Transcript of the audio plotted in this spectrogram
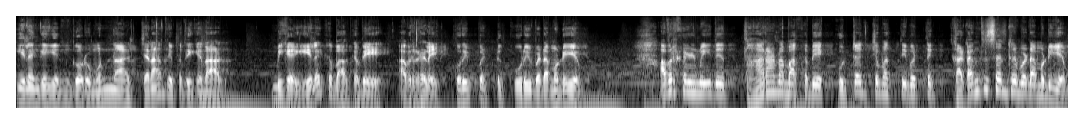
இலங்கையின் ஒரு முன்னாள் ஜனாதிபதியினால் மிக இலகுவாகவே அவர்களை குறிப்பிட்டு கூறிவிட முடியும். அவர்கள் மீது தாராளமாகவே குற்றம் சுமத்திவிட்டு கடந்து சென்று விட முடியும்.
